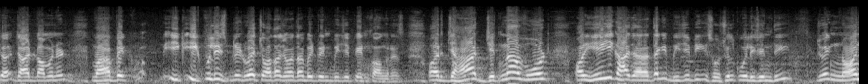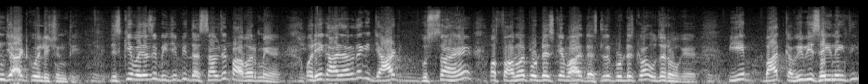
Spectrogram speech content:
जाट डोमिनेंट वहाँ पे इक्वली स्प्लिट हुआ है चौदह चौदह बिटवीन बीजेपी एंड कांग्रेस। और जहाँ जितना वोट और यही कहा जा रहा था कि बीजेपी की सोशल कोलिशन थी जो एक नॉन जाट कोलिशन थी जिसकी वजह से बीजेपी दस साल से पावर में है। और ये कहा जा रहा था कि जाट गुस्सा है और फार्मर प्रोटेस्ट के बाद नेशनल प्रोटेस्ट के बाद उधर हो गए। ये बात कभी भी सही नहीं थी।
